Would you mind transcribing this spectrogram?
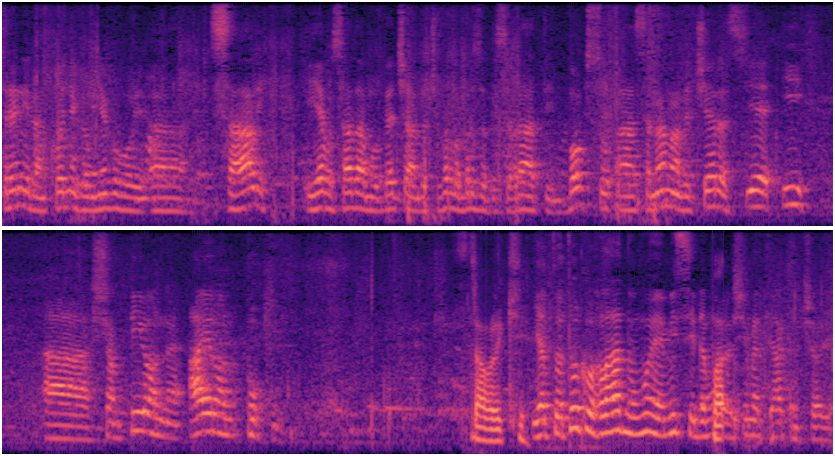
treniram kod njega u njegovoj sali. I evo sada mu obećavam da ću vrlo brzo da se vratim boksu. A sa nama večeras je i a, šampion Iron Puki. Zdravo, Riki. Je to toliko hladno u mojoj emisiji da pa... moraš imati jakan čovječ?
